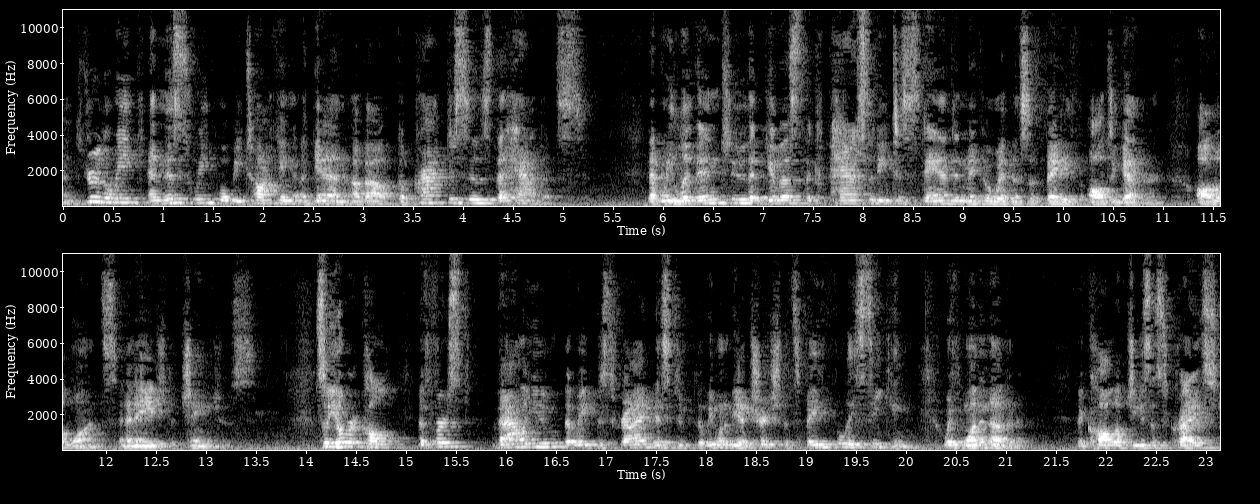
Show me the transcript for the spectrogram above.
and through the week, and this week we'll be talking again about the practices, the habits that we live into that give us the capacity to stand and make a witness of faith all together, all at once, in an age that changes. So you'll recall the first value that we described is to, that we want to be a church that's faithfully seeking with one another the call of Jesus Christ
